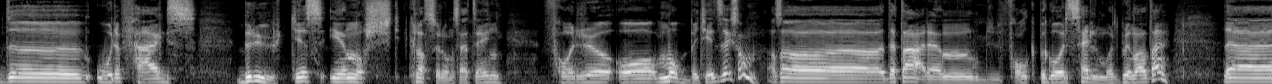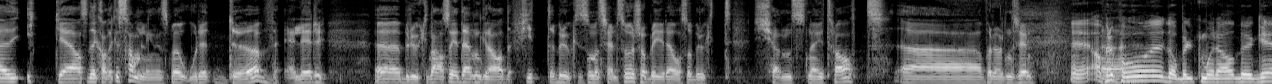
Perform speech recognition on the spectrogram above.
det, Ordet fags brukes i en norsk klasseromsetting for å mobbe kids, liksom. Altså, dette er en Folk begår selvmord pga. dette her. Det, ikke, altså, det kan ikke sammenlignes med ordet døv eller bruken av altså I den grad fitte brukes som et skjellsord, så blir det også brukt kjønnsnøytralt, uh, for ordens skyld. Eh, apropos dobbeltmoral, Bugge.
